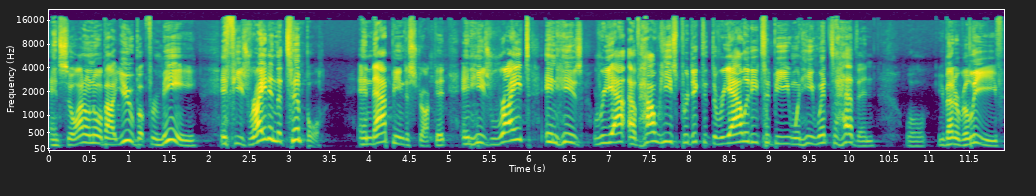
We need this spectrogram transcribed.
And so I don't know about you, but for me, if he's right in the temple, and that being destructed, and he's right in his rea- of how he's predicted the reality to be when he went to heaven, well, you better believe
